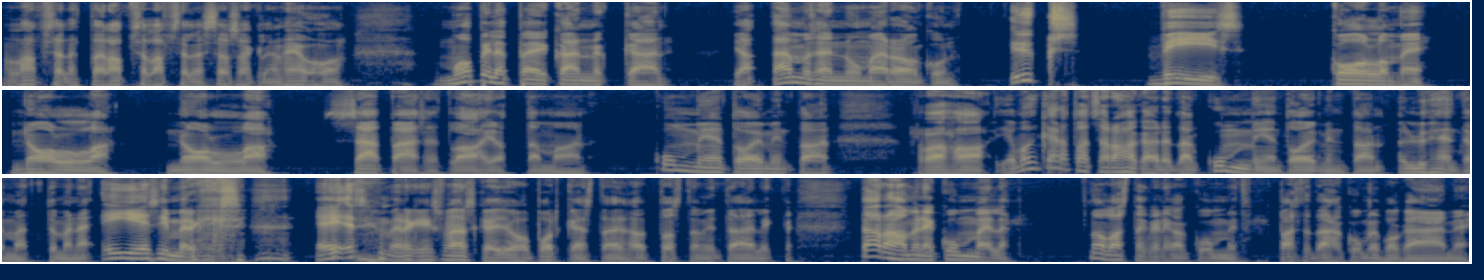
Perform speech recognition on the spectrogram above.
lapselle tai lapselle se osaa kyllä neuvoa. MobilePay-kännykkään ja tämmöiseen numeroon kuin 15300 sä pääset lahjoittamaan kummien toimintaan rahaa. Ja voin kertoa, että se raha käytetään kummien toimintaan lyhentämättömänä. Ei esimerkiksi, ei esimerkiksi Vänskän Juho podcasta ei saa tosta mitään. Eli tää raha menee kummeille. No lastenklinikan kummit. Päästetään tähän kummipoka ääneen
